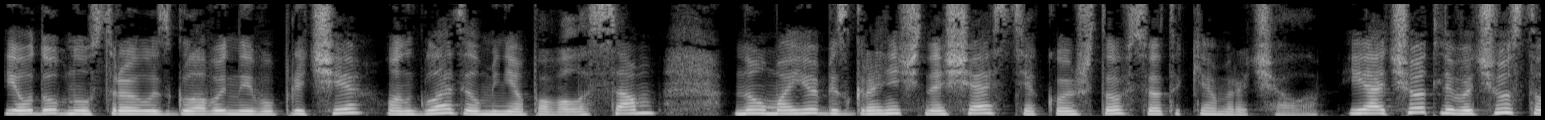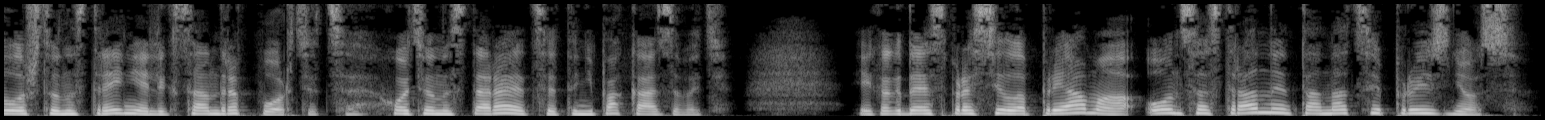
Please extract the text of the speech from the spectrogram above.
Я удобно устроилась головой на его плече, он гладил меня по волосам, но мое безграничное счастье кое-что все-таки омрачало. Я отчетливо чувствовала, что настроение Александра портится, хоть он и старается это не показывать. И когда я спросила прямо, он со странной интонацией произнес –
